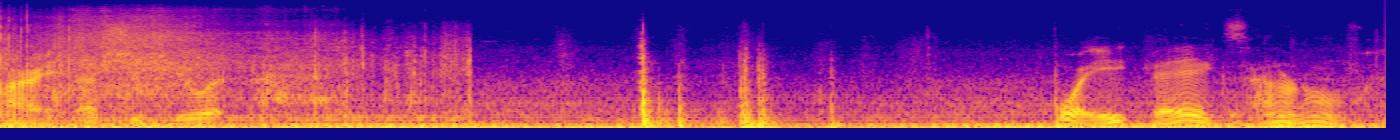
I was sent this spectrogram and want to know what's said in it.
All right, that should do it. Boy, eight bags. I don't know.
